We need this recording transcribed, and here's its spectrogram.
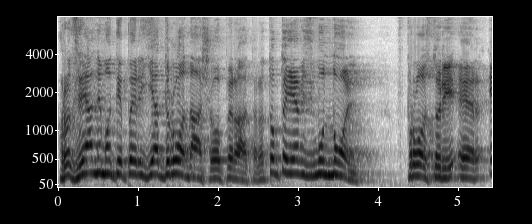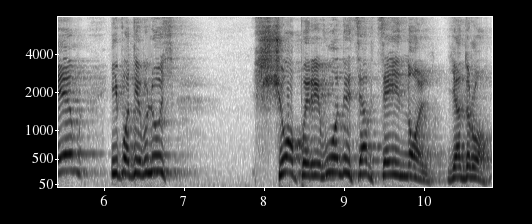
Розглянемо тепер ядро нашого оператора. Тобто я візьму 0 в просторі Rm і подивлюсь, що переводиться в цей 0 ядро.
